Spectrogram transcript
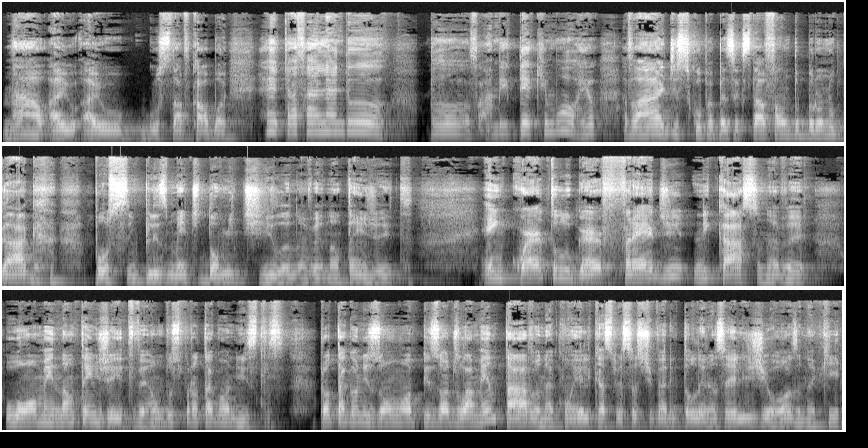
Now. Aí, aí o Gustavo Cowboy, ele tá falando do amigo dele que morreu. Eu falei, ai, desculpa, eu pensei que você tava falando do Bruno Gaga. Pô, simplesmente domitila, né, velho? Não tem jeito. Em quarto lugar, Fred Nicasso, né, velho? O homem não tem jeito, velho. É um dos protagonistas. Protagonizou um episódio lamentável, né? Com ele, que as pessoas tiveram intolerância religiosa, né? Que,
